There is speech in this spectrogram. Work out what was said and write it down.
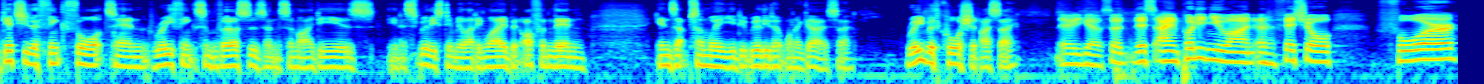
gets you to think thoughts and rethink some verses and some ideas in a really stimulating way, but often then ends up somewhere you really don't want to go. So read with caution, I say. There you go. So this, I am putting you on an official four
